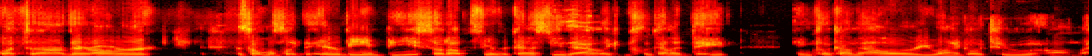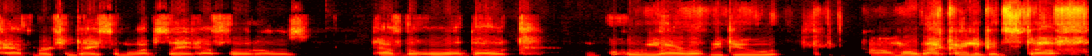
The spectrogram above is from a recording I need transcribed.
But uh, there are. It's almost like the Airbnb setup. If you ever kind of see that, like you click on a date, you can click on the hour you want to go to. Um, have merchandise on the website, have photos, have the whole about who we are, what we do, um, all that kind of good stuff.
